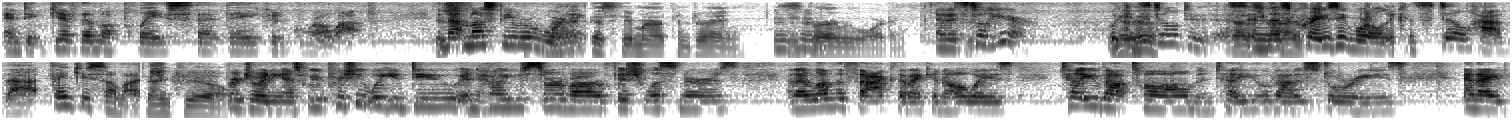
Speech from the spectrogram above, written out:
and to give them a place that they could grow up. And that must be rewarding. It's the American dream. It's mm-hmm. very rewarding. And it's still here. We It can is. still do this. That's In this right. crazy world, you can still have that. Thank you so much Thank you. for joining us. We appreciate what you do and how you serve our fish listeners. And I love the fact that I can always tell you about Tom and tell you about his stories. And I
